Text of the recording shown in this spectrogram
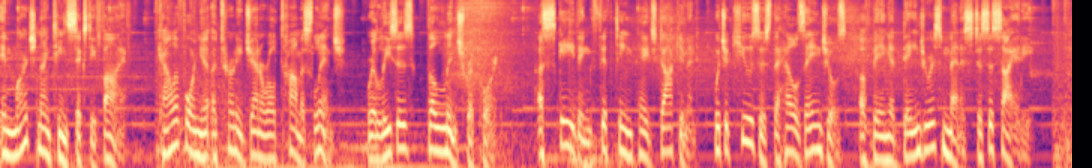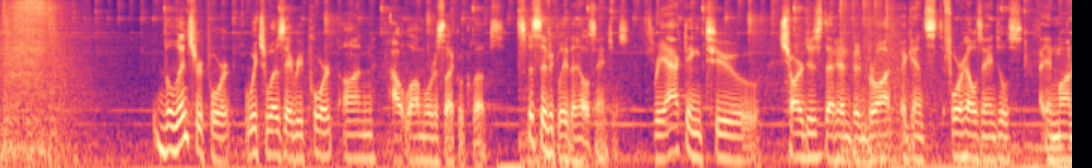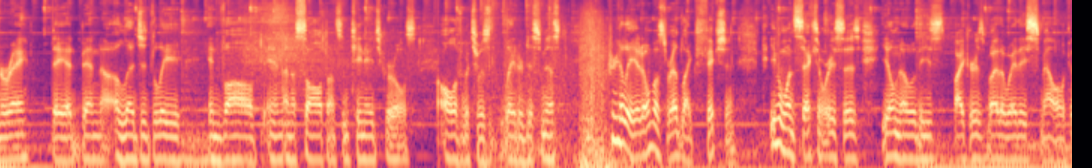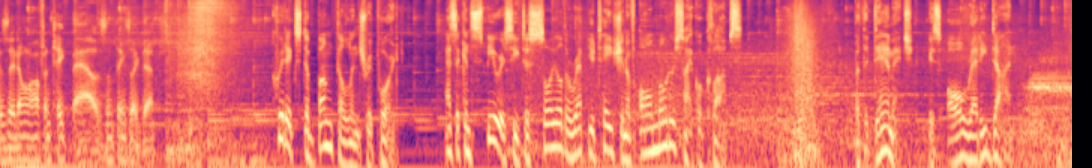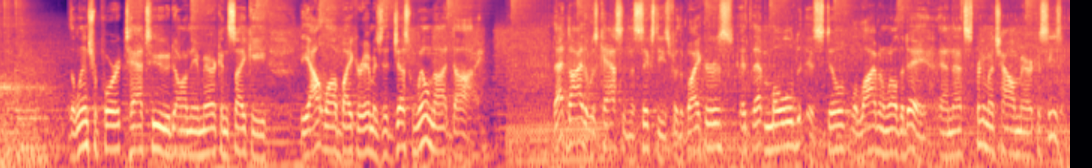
In March 1965, California Attorney General Thomas Lynch releases the Lynch Report, a scathing 15-page document which accuses the Hells Angels of being a dangerous menace to society. The Lynch Report, which was a report on outlaw motorcycle clubs, specifically the Hells Angels, reacting to charges that had been brought against four Hells Angels in Monterey. They had been uh, allegedly involved in an assault on some teenage girls, all of which was later dismissed. Really, it almost read like fiction. Even one section where he says, you'll know these bikers by the way they smell because they don't often take baths and things like that. Critics debunked the Lynch Report as a conspiracy to soil the reputation of all motorcycle clubs. But the damage is already done. The Lynch Report tattooed on the American psyche the outlaw biker image that just will not die. That die that was cast in the 60s for the bikers, it, that mold is still alive and well today, and that's pretty much how America sees them.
